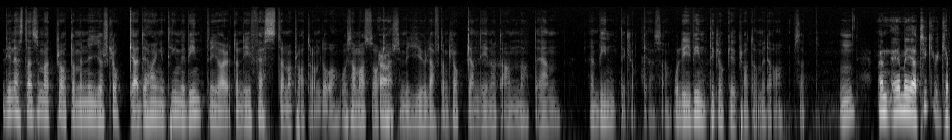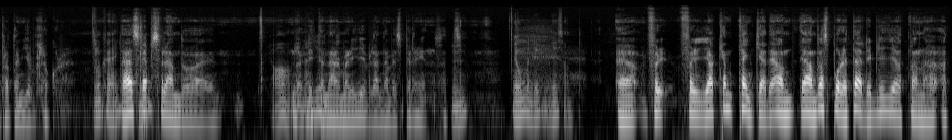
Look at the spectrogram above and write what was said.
Det är nästan som att prata om en nyårsklocka. Det har ingenting med vintern att göra, utan det är festen man pratar om då. Och samma sak Ja. kanske med julaftonklockan. Det är något annat än en vinterklocka. Alltså. Och det är vinterklocka vi pratar om idag. Så att, mm, Men, eh, men jag tycker vi kan prata om julklockor. okej. Det här släpps väl ändå eh, Ja, lite jul. närmare julen när vi spelar in. Så att, Mm. Jo, men det, det är sant. Eh, för, för jag kan tänka, det, an, det andra spåret där, det blir ju att man, att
